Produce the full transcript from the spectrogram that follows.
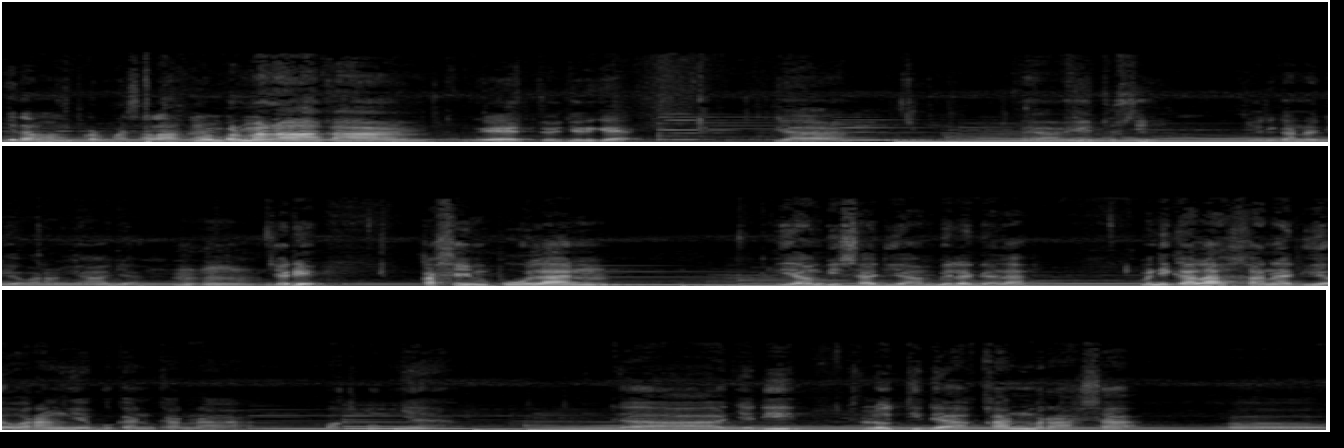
kita mempermasalahkan. Mempermasalahkan gitu. Jadi kayak ya ya itu sih. Jadi karena dia orangnya aja. Mm-mm. jadi kesimpulan yang bisa diambil adalah menikahlah karena dia orangnya bukan karena waktunya. Ya, jadi lu tidak akan merasa eh,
